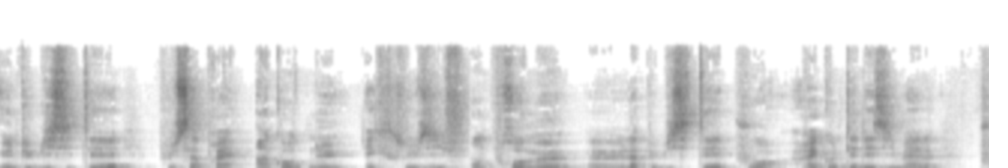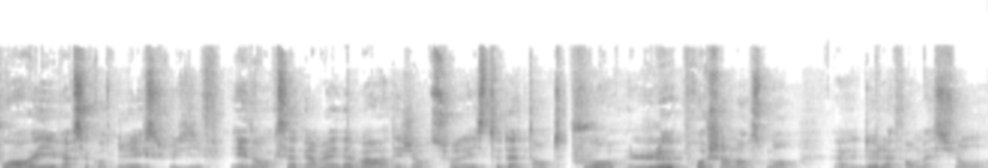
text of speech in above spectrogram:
une publicité, plus après un contenu exclusif. On promeut euh, la publicité pour récolter des emails pour envoyer vers ce contenu exclusif et donc ça permet d'avoir des gens sur la liste d'attente pour le prochain lancement de la formation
